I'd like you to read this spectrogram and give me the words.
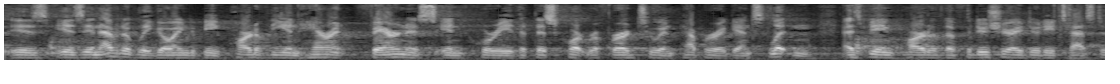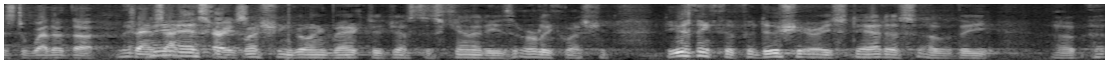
is, is inevitably going to be part of the inherent fairness inquiry that this court referred to in Pepper against Litton as being part of the fiduciary duty test as to whether the may, transaction may I ask carries. a question going back to Justice Kennedy's early question? Do you think the fiduciary status of the uh, uh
